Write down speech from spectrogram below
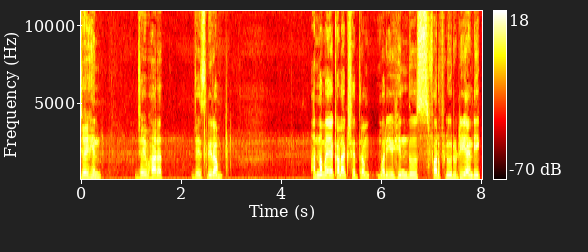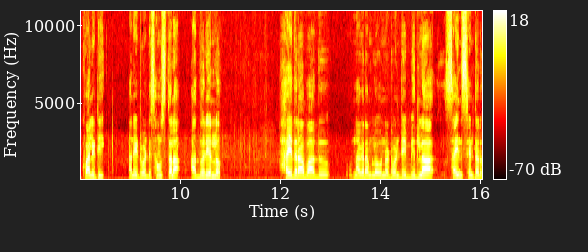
జై హింద్ జై భారత్ జై శ్రీరామ్. అన్నమయ్య కళాక్షేత్రం మరియు Hindus for plurality and equality అనేటువంటి సంస్థల ఆధ్వర్యంలో హైదరాబాదు నగరంలో ఉన్నటువంటి బిర్లా సైన్స్ సెంటర్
